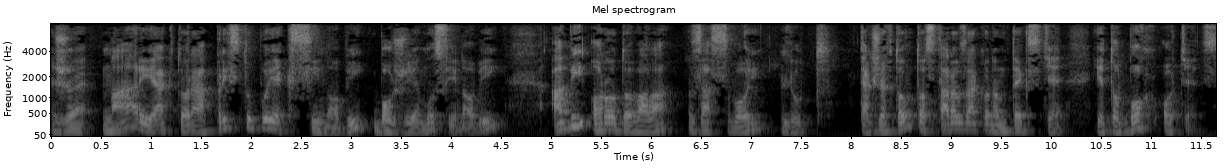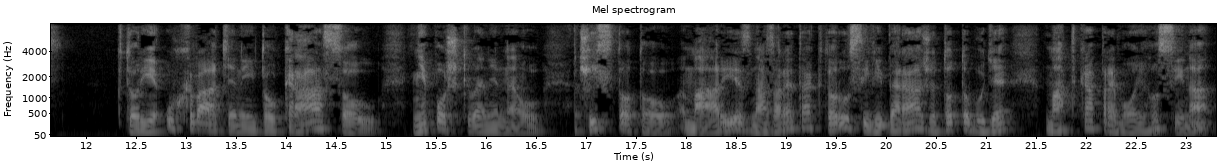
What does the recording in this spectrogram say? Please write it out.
že Mária, ktorá pristupuje k synovi, Božiemu synovi, aby orodovala za svoj ľud. Takže v tomto starozákonnom texte je to Boh Otec, ktorý je uchvátený tou krásou, nepoškvenenou čistotou Márie z Nazareta, ktorú si vyberá, že toto bude matka pre môjho syna.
